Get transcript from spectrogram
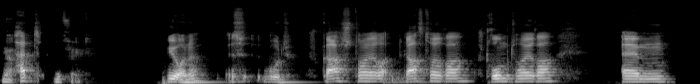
Ja, Hat, perfekt. Ja, ne, ist gut. Gas teurer, Gas teurer Strom teurer. Ähm,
